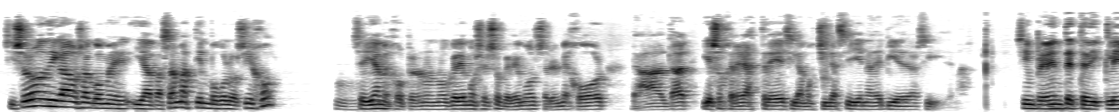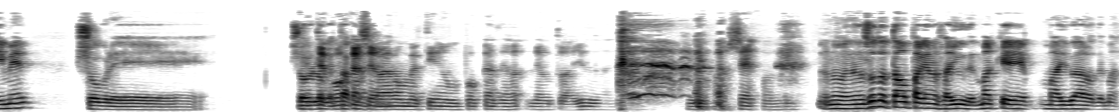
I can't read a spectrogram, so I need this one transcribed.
Si solo nos digamos a comer y a pasar más tiempo con los hijos, sería mejor, pero no, no queremos eso, queremos ser el mejor, tal, tal, y eso genera estrés y la mochila se llena de piedras y demás. Simplemente este disclaimer sobre, sobre este lo que podcast se va a convertir en un podcast de, autoayuda, de, consejos. ¿no? no, nosotros estamos para que nos ayuden, más que ayudar a los demás.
